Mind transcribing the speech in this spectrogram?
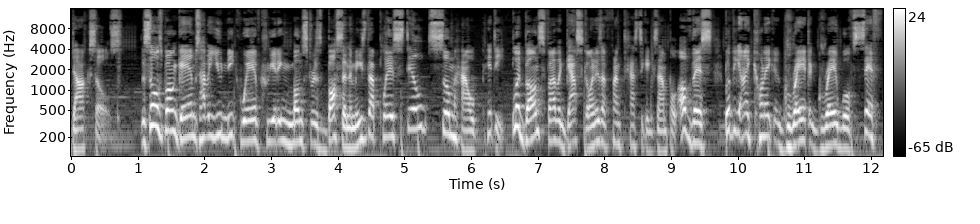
Dark Souls. The Soulsborne games have a unique way of creating monstrous boss enemies that players still somehow pity. Bloodborne's Father Gascoigne is a fantastic example of this, but the iconic Great Grey Wolf Sif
